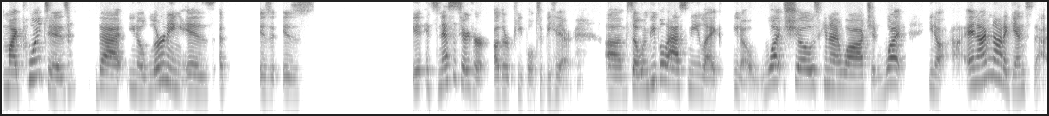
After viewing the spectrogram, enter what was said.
my point is that you know learning is a is is it, it's necessary for other people to be there um, so when people ask me like you know what shows can i watch and what you know and i'm not against that.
